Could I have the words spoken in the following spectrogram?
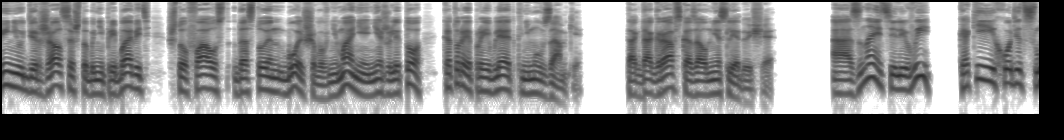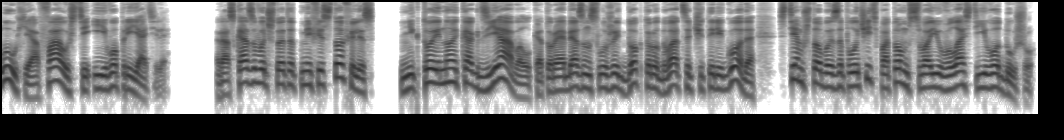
и не удержался, чтобы не прибавить, что Фауст достоин большего внимания, нежели то, которое проявляет к нему в замке. Тогда граф сказал мне следующее. «А знаете ли вы, какие ходят слухи о Фаусте и его приятеле? Рассказывают, что этот Мефистофелес — никто иной, как дьявол, который обязан служить доктору 24 года с тем, чтобы заполучить потом в свою власть его душу.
